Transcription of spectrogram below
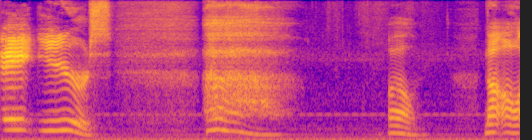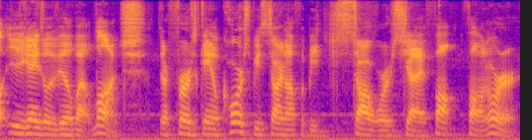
eight years. well, not all EA games will be available at launch. Their first game, of course, will be starting off would be Star Wars Jedi Fall- Fallen Order.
